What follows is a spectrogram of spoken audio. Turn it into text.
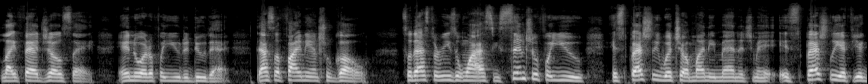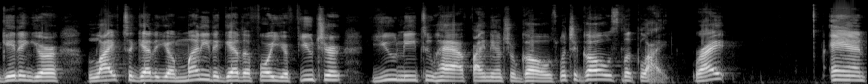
like Fat Joe say, in order for you to do that. That's a financial goal. So that's the reason why it's essential for you, especially with your money management, especially if you're getting your life together, your money together for your future. You need to have financial goals. What your goals look like, right? And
